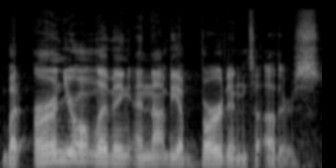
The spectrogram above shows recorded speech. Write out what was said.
but earn your own living and not be a burden to others.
